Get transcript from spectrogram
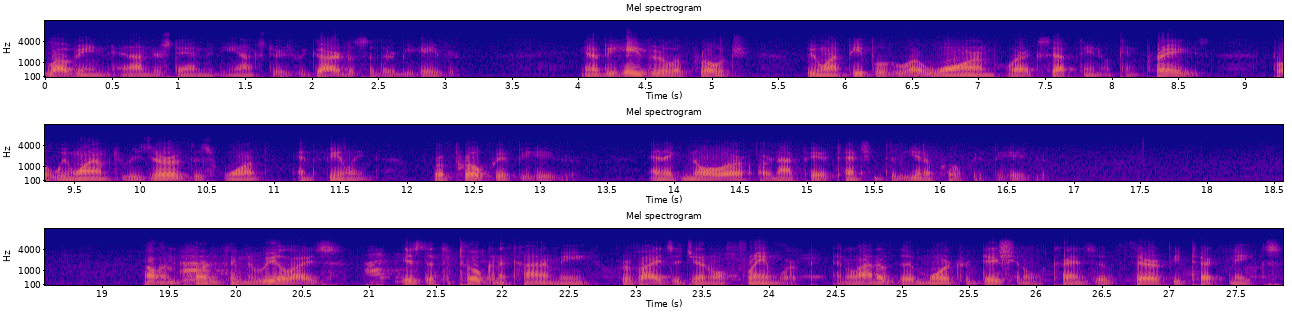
loving and understanding the youngsters regardless of their behavior. In a behavioral approach, we want people who are warm, who are accepting, who can praise, but we want them to reserve this warmth and feeling for appropriate behavior and ignore or not pay attention to the inappropriate behavior. Now, an important thing to realize is that the token economy provides a general framework, and a lot of the more traditional kinds of therapy techniques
